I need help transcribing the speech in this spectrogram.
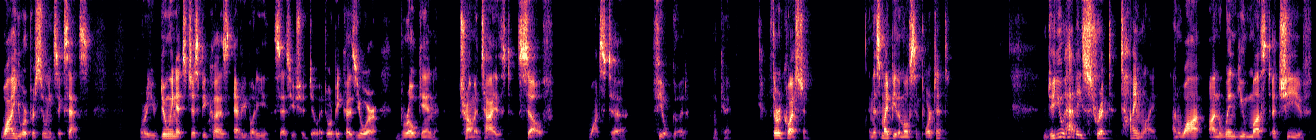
why you are pursuing success? Or are you doing it just because everybody says you should do it, or because your broken, traumatized self wants to feel good? Okay. Third question, and this might be the most important. Do you have a strict timeline on what on when you must achieve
